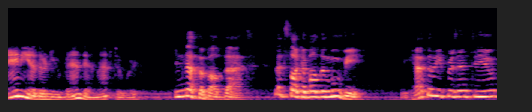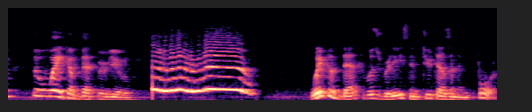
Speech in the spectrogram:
any other new Van Damme afterward. Enough about that. Let's talk about the movie. We happily present to you the Wake of Death review. Wake of Death was released in 2004.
